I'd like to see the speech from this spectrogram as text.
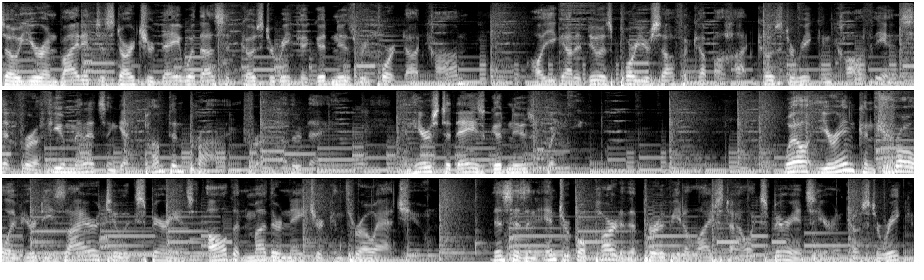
So you're invited to start your day with us at Costa Rica Good News Report.com all you got to do is pour yourself a cup of hot Costa Rican coffee and sit for a few minutes and get pumped and primed for another day. And here's today's good news quickie. Well, you're in control of your desire to experience all that Mother Nature can throw at you. This is an integral part of the Pura Vida lifestyle experience here in Costa Rica.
